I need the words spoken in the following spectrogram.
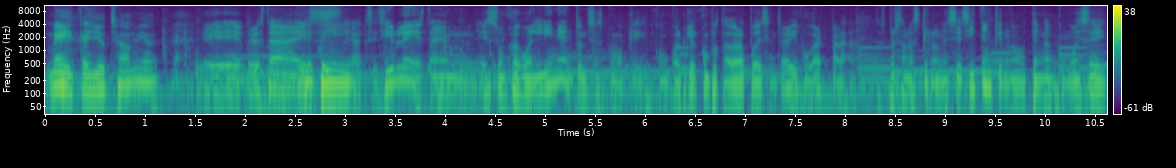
Mate, can you tell me? eh, pero está es Epi. accesible, está en, es un juego en línea, entonces como que con cualquier computadora puedes entrar y jugar para las personas que lo necesiten, que no tengan como ese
